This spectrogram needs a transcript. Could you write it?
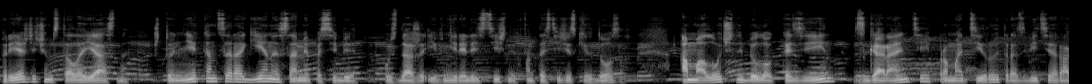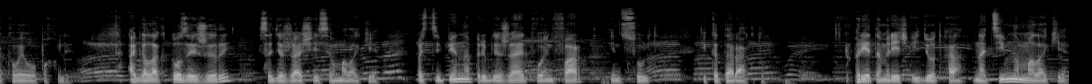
прежде чем стало ясно, что не канцерогены сами по себе, пусть даже и в нереалистичных фантастических дозах, а молочный белок казеин с гарантией промотирует развитие раковой опухоли. А галактоза и жиры, содержащиеся в молоке, постепенно приближают твой инфаркт, инсульт и катаракту. При этом речь идет о нативном молоке.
